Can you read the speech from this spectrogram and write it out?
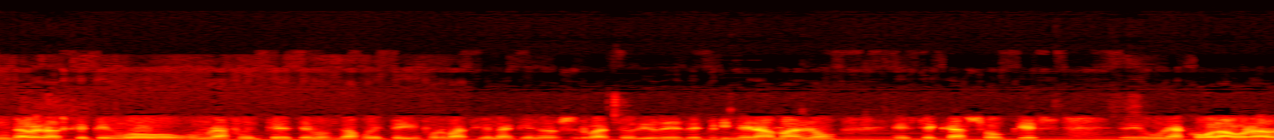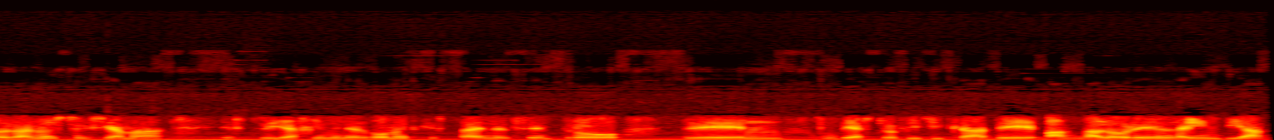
la verdad es que tengo una fuente, tenemos una fuente de información aquí en el observatorio de, primera mano, en este caso, que es eh, una colaboradora nuestra que se llama Estrella Jiménez Gómez, que está en el Centro de, Astrofísica de Bangalore, en la India,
